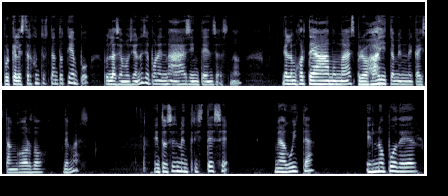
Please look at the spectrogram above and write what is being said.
Porque al estar juntos tanto tiempo, pues las emociones se ponen más intensas, ¿no? Y a lo mejor te amo más, pero ay, también me caes tan gordo de más. Entonces me entristece, me agüita el no poder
